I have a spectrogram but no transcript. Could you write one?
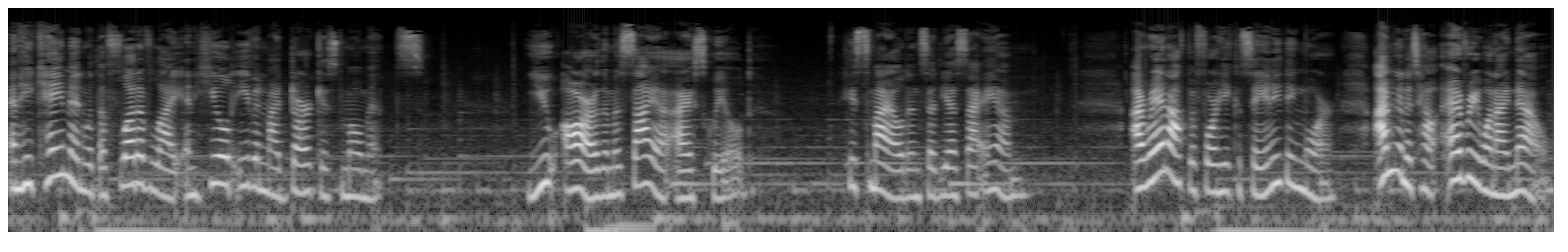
and He came in with a flood of light and healed even my darkest moments. You are the Messiah, I squealed. He smiled and said, Yes, I am. I ran off before he could say anything more. I'm going to tell everyone I know.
